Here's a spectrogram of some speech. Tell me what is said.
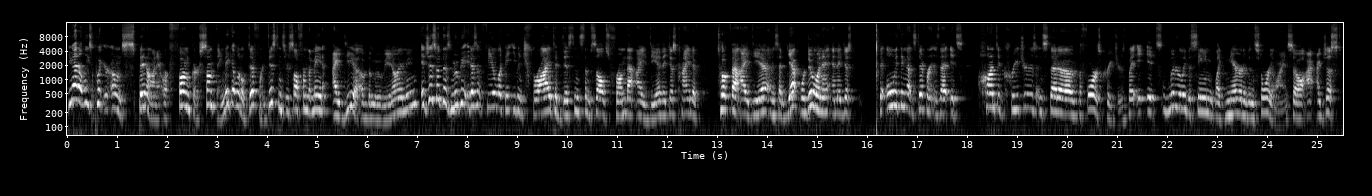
you gotta at least put your own spin on it, or funk, or something. Make it a little different. Distance yourself from the main idea of the movie, you know what I mean? It's just with this movie, it doesn't feel like they even tried to distance themselves from that idea. They just kind of took that idea and said, yep, we're doing it, and they just. The only thing that's different is that it's haunted creatures instead of the forest creatures but it, it's literally the same like narrative and storyline so i, I just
